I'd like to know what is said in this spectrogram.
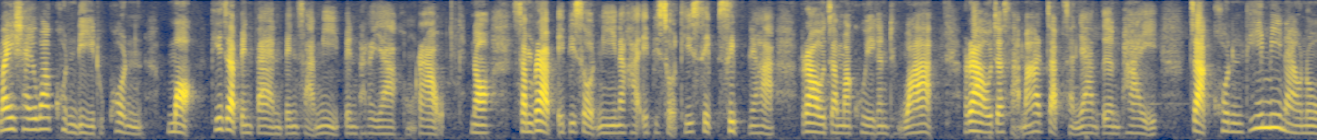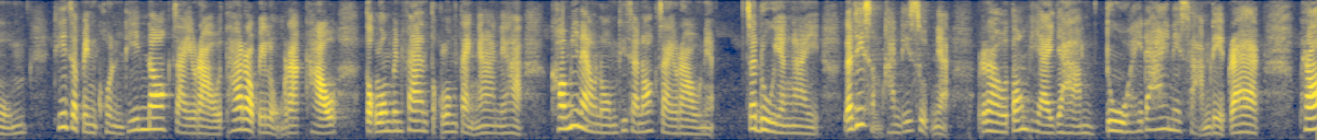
ไม่ใช่ว่าคนดีทุกคนเหมาะที่จะเป็นแฟนเป็นสามีเป็นภรรยาของเราเนาะสำหรับ episode นี้นะคะ episode ที่ 10 10เนี่ยค่ะเราจะมาคุยกันถึงว่า เราจะสามารถจับสัญญาณเตือนภัย จากคนที่มีแนวโน้ม ที่จะเป็นคนที่นอกใจเรา ถ้าเราไปหลงรักเขาตกลงเป็นแฟนตกลงแต่งงานเนี่ยค่ะเขามีแนวโน้มที่จะนอกใจเราเนี่ย จะดูยังไง และที่สำคัญที่สุดเนี่ยเราต้องพยายามดูให้ได้ใน 3 เดทแรก เพราะ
